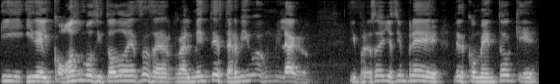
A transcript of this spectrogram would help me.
y, del cosmos y todo eso, o sea, realmente estar vivo es un milagro. Y por eso yo siempre les comento que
